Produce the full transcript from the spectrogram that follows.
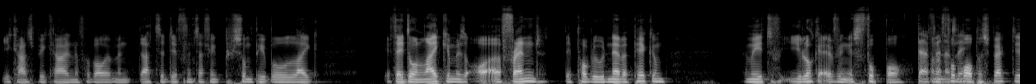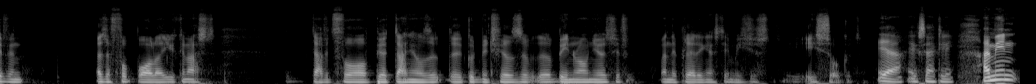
You can't speak high enough about him, and that's a difference. I think some people like if they don't like him as a friend, they probably would never pick him. For me, it's, you look at everything as football, Definitely. a football perspective, and as a footballer, you can ask David Thor, Björn Daniels, the, the good midfielders that, that have been around years. If when they played against him, he's just he's so good. Yeah, exactly. I mean,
